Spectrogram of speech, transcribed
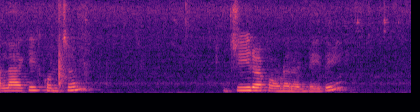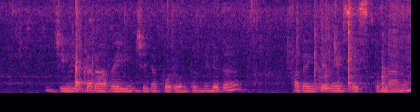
అలాగే కొంచెం జీరా పౌడర్ అండి ఇది. జీలకర్ర వేయించిన పొడి ఉంటుంది కదా అదైతే వేసేసుకున్నాను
